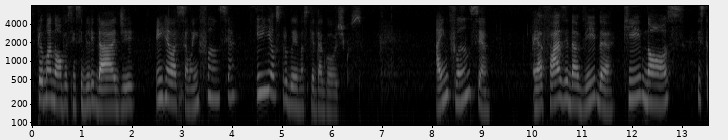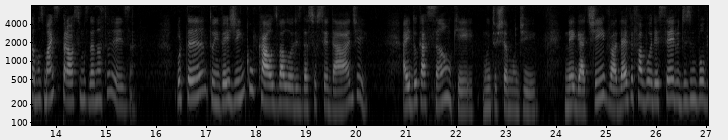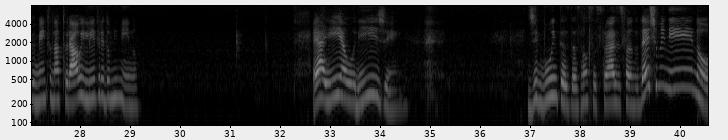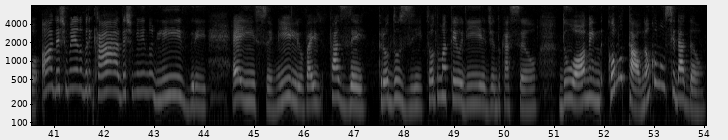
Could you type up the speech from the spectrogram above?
para uma nova sensibilidade em relação à infância e aos problemas pedagógicos. A infância é a fase da vida que nós estamos mais próximos da natureza. Portanto, em vez de inculcar os valores da sociedade, a educação, que muitos chamam de negativa, deve favorecer o desenvolvimento natural e livre do menino. É aí a origem de muitas das nossas frases falando: deixa o menino, oh, deixa o menino brincar, deixa o menino livre. É isso, Emílio vai fazer, produzir toda uma teoria de educação do homem como tal, não como um cidadão,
